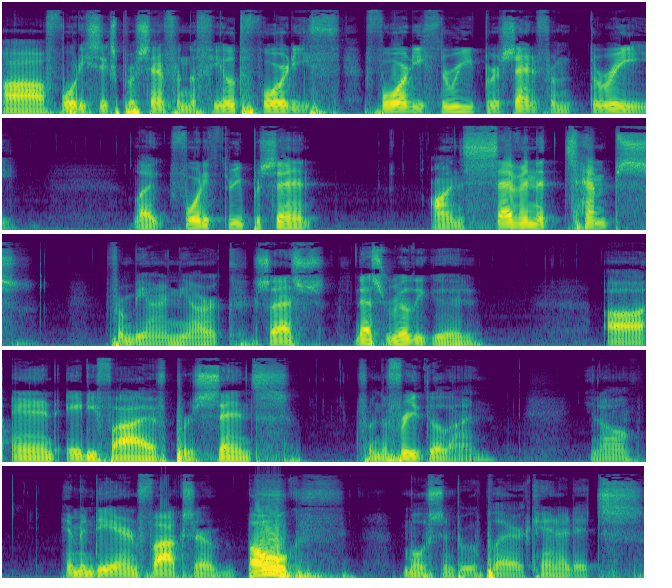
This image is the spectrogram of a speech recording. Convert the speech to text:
uh, 46% from the field, 40, 43% from three. Like, 43% on seven attempts from behind the arc. So that's that's really good. Uh, and 85% from the free throw line. You know, him and De'Aaron Fox are both most improved player candidates.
